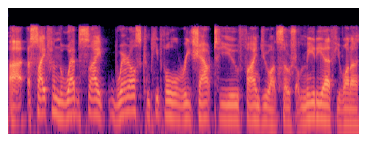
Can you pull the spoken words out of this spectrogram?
Uh, aside from the website, where else can people reach out to you, find you on social media? If you want to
